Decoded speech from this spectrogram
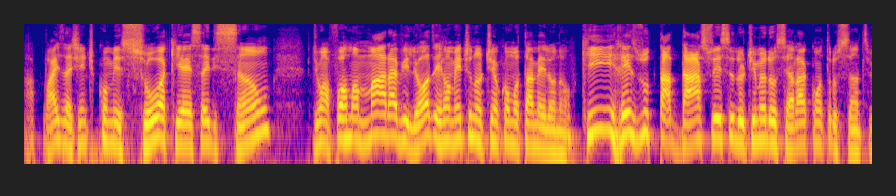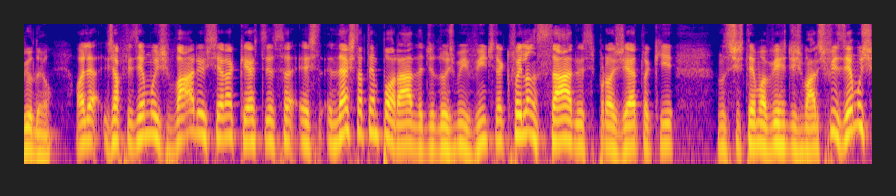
Rapaz, a gente começou aqui essa edição de uma forma maravilhosa e realmente não tinha como estar tá melhor, não. Que resultadaço esse do time do Ceará contra o Santos, viu, Del? Olha, já fizemos vários Cearacasts nesta temporada de 2020, né, que foi lançado esse projeto aqui no Sistema Verdes Mares. Fizemos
